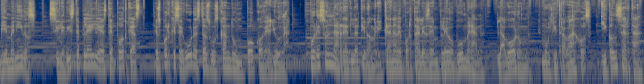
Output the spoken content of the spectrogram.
Bienvenidos. Si le diste play a este podcast es porque seguro estás buscando un poco de ayuda. Por eso en la red latinoamericana de portales de empleo Boomerang, Laborum, Multitrabajos y Concerta,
